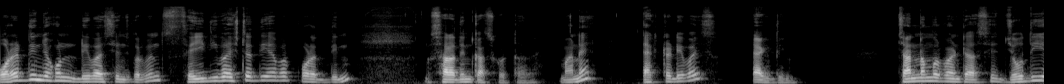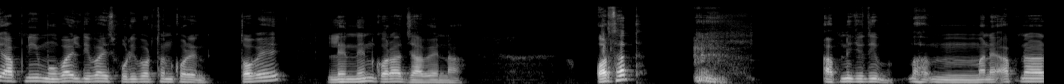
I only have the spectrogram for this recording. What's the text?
পরের দিন যখন ডিভাইস চেঞ্জ করবেন, সেই ডিভাইসটা দিয়ে আবার পরের দিন সারাদিন কাজ করতে হবে। মানে একটা ডিভাইস একদিন। চার নম্বর পয়েন্টে আসছি যদি আপনি মোবাইল ডিভাইস পরিবর্তন করেন, তবে লেনদেন করা যাবে না। অর্থাৎ আপনি যদি মানে আপনার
